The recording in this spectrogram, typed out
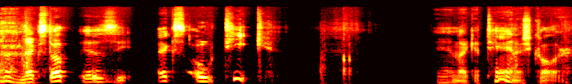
Next up is the Exotique in like a tannish color.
